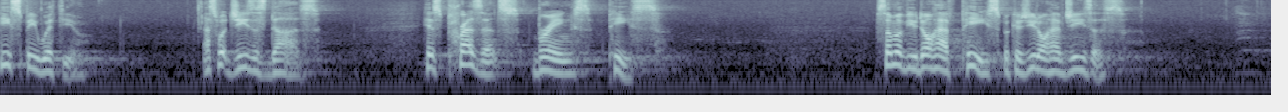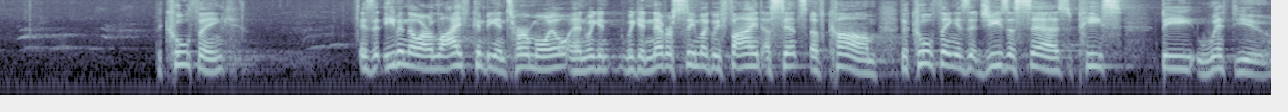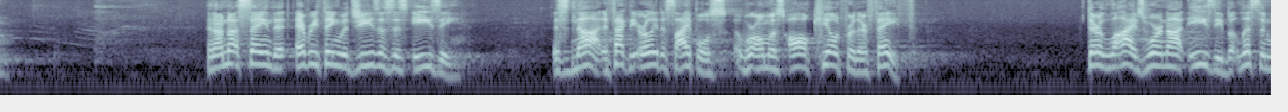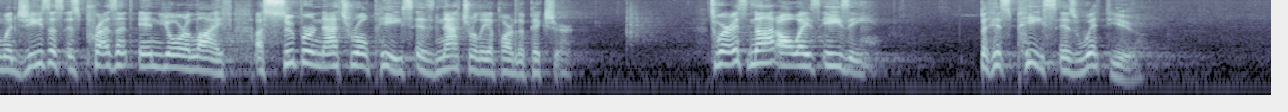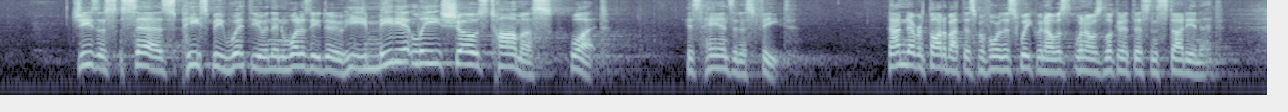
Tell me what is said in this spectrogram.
Peace be with you. That's what Jesus does. His presence brings peace. Some of you don't have peace because you don't have Jesus. The cool thing is that even though our life can be in turmoil and we can, we can never seem like we find a sense of calm, the cool thing is that Jesus says, Peace be with you. And I'm not saying that everything with Jesus is easy. It's not. In fact, the early disciples were almost all killed for their faith. Their lives were not easy, but listen, when Jesus is present in your life, a supernatural peace is naturally a part of the picture. To where it's not always easy, but his peace is with you. Jesus says, Peace be with you. And then what does he do? He immediately shows Thomas what? His hands and his feet. Now, I've never thought about this before this week when I was, when I was looking at this and studying it.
